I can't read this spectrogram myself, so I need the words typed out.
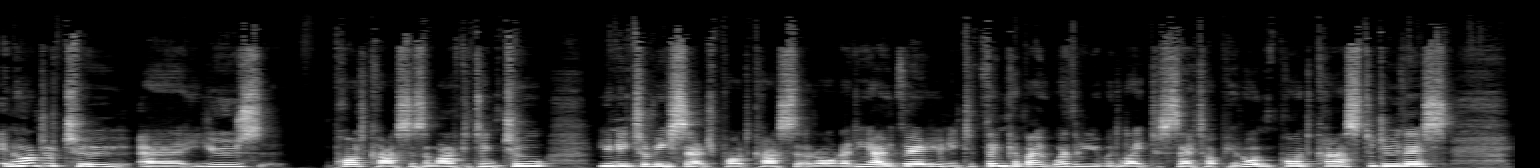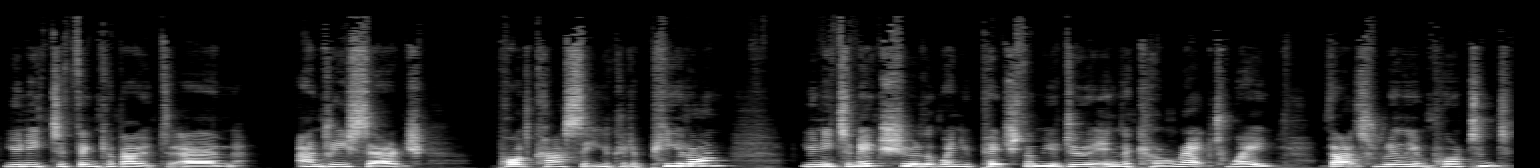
in order to uh, use podcasts as a marketing tool, you need to research podcasts that are already out there. You need to think about whether you would like to set up your own podcast to do this. You need to think about um, and research podcasts that you could appear on. You need to make sure that when you pitch them, you do it in the correct way. That's really important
